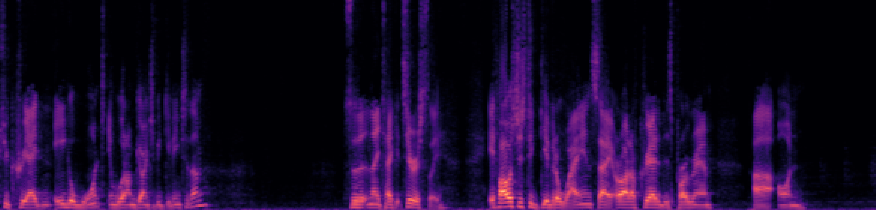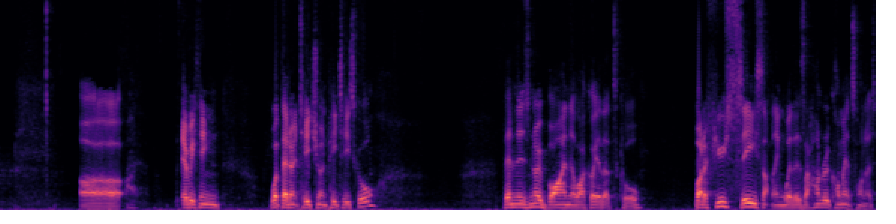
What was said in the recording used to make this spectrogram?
to create an eager want in what I'm going to be giving to them, so that they take it seriously. If I was just to give it away and say, "All right, I've created this program uh, on uh, everything what they don't teach you in PT school," then there's no buy and they're like, oh yeah, that's cool. But if you see something where there's 100 comments on it,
